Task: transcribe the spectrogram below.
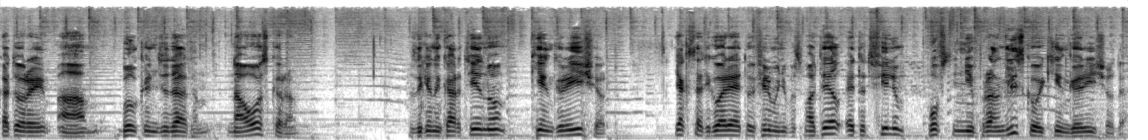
который а, был кандидатом на Оскара за кинокартину «Кинг Ричард». Я, кстати говоря, этого фильма не посмотрел. Этот фильм вовсе не про английского Кинга Ричарда,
